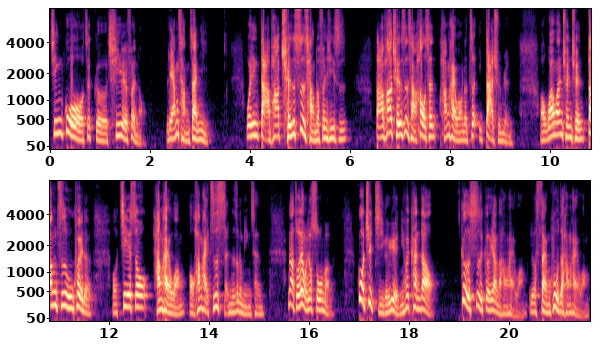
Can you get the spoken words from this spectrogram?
经过这个七月份哦两场战役。我已经打趴全市场的分析师，打趴全市场号称航海王的这一大群人，哦，完完全全当之无愧的哦，接收航海王哦，航海之神的这个名称。那昨天我就说嘛，过去几个月你会看到各式各样的航海王，有散户的航海王，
